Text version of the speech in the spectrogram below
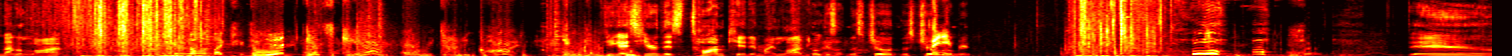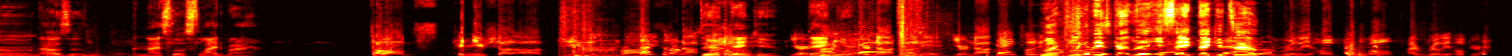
not a lot. No one likes you, Tom. Get scared every time in God. Do you guys hear this Tom kid in my lobby? Focus. Let's chill. Let's chill a little bit. Whew. Oh. Damn, that was a, a nice little slide by. Toms, can you shut up? Jesus Christ. That's what you're I'm- not Dude, funny. thank you. You're, Thank you. You're not funny. You're not being Thank you. funny. Look, look at these guys. Look, he's saying thank you too. I really hope you're 12. I really hope you're 12.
